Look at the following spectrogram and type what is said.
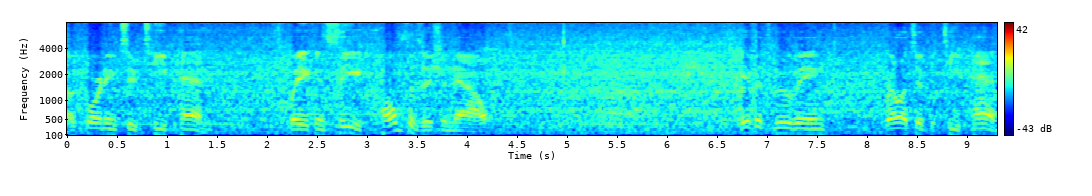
according to T-pen. But you can see home position now, if it's moving relative to T-pen,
